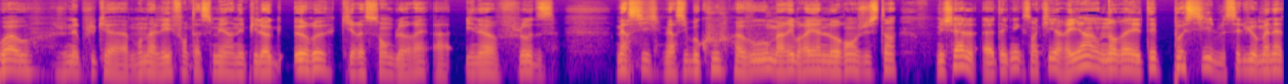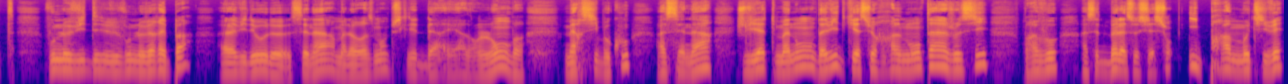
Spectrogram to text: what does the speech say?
Waouh, je n'ai plus qu'à m'en aller fantasmer un épilogue heureux qui ressemblerait à Inner Floods. Merci, merci beaucoup à vous, Marie-Brian, Laurent, Justin, Michel, la technique sans qui rien n'aurait été possible. C'est lui aux manettes. Vous ne, le verrez pas à la vidéo de Sénard, malheureusement, puisqu'il est derrière dans l'ombre. Merci beaucoup à Sénard, Juliette, Manon, David qui assurera le montage aussi. Bravo à cette belle association hyper motivée.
